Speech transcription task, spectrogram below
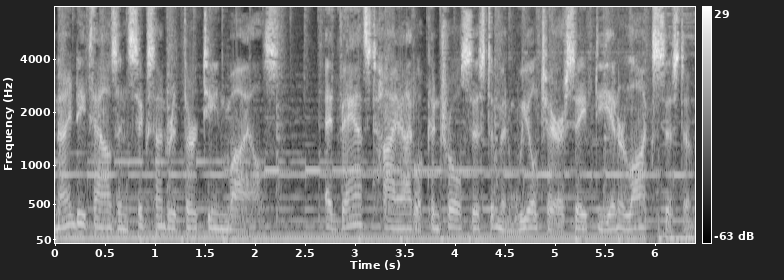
90,613 miles. Advanced high idle control system and wheelchair safety interlock system.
